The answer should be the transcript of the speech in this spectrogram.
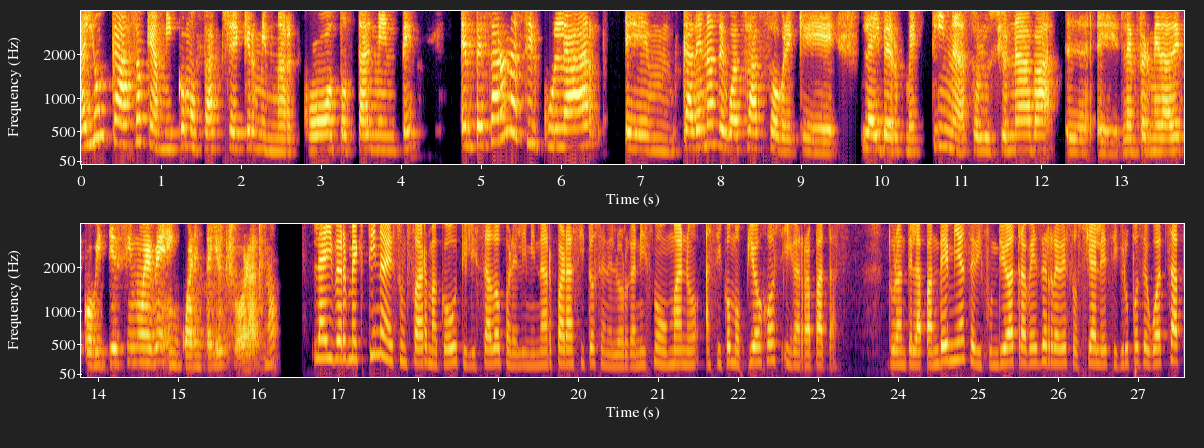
Hay un caso que a mí como fact-checker me marcó totalmente. Empezaron a circular Em, cadenas de WhatsApp sobre que la ivermectina solucionaba eh, eh, la enfermedad de COVID-19 en 48 horas, ¿no? La ivermectina es un fármaco utilizado para eliminar parásitos en el organismo humano, así como piojos y garrapatas. Durante la pandemia se difundió a través de redes sociales y grupos de WhatsApp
